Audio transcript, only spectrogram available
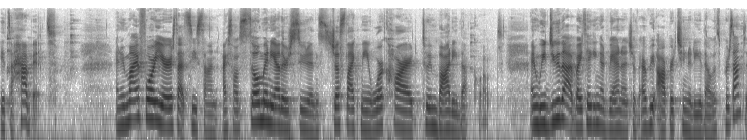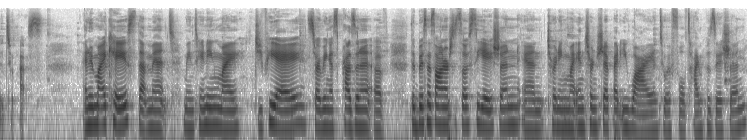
it's a habit. And in my four years at CSUN, I saw so many other students just like me work hard to embody that quote. And we do that by taking advantage of every opportunity that was presented to us. And in my case, that meant maintaining my GPA, serving as president of the Business Honors Association, and turning my internship at EY into a full time position.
